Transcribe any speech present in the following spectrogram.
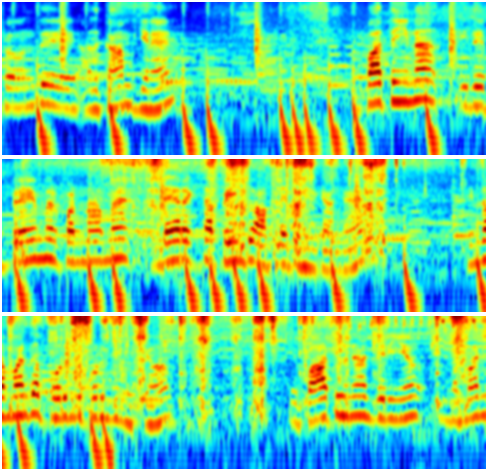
இப்போ வந்து அது காமிக்கிறேன். பார்த்தீங்கன்னா இது ப்ரேமர் பண்ணாமல் டைரெக்டாக பெயிண்ட்டும் அப்ளை பண்ணியிருக்காங்க. இந்த மாதிரி தான் பொறிஞ்சு பொறிஞ்சு நிற்கும். இது பார்த்தீங்கன்னா தெரியும் இந்த மாதிரி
